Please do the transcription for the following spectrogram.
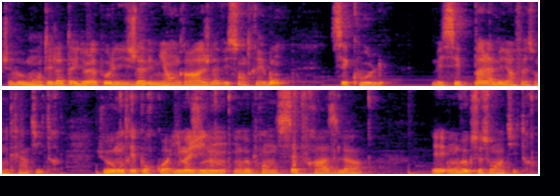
j'avais augmenté la taille de la police, je l'avais mis en gras, je l'avais centré, bon, c'est cool, mais c'est pas la meilleure façon de créer un titre. Je vais vous montrer pourquoi. Imaginons, on veut prendre cette phrase là, et on veut que ce soit un titre.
